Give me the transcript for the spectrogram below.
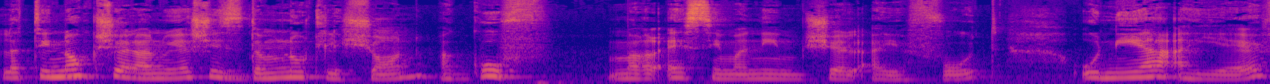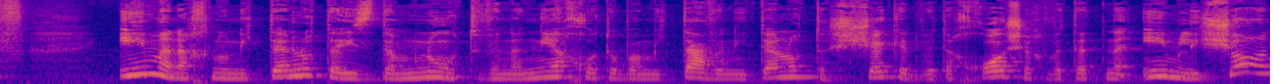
לתינוק שלנו יש הזדמנות לישון, הגוף מראה סימנים של עייפות, הוא נהיה עייף. אם אנחנו ניתן לו את ההזדמנות ונניח אותו במיטה וניתן לו את השקט ואת החושך ואת התנאים לישון,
